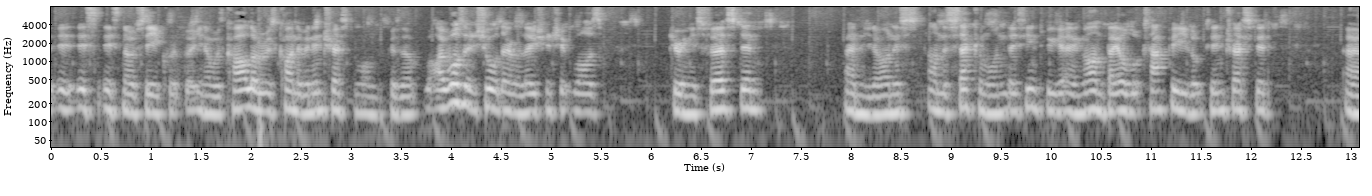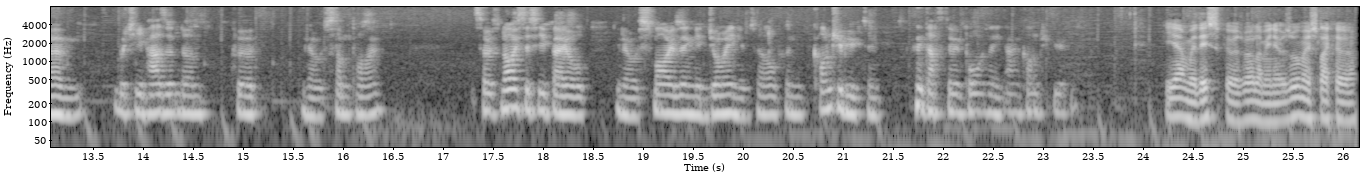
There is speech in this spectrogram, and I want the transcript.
it's it's no secret, but you know, with Carlo, it was kind of an interesting one because I wasn't sure their relationship was during his first stint. And you know, on this on the second one, they seem to be getting on. Bale looks happy, he looks interested, um, which he hasn't done for you know some time. So it's nice to see Bale, you know, smiling, enjoying himself, and contributing. That's the important thing, and contributing. Yeah, and with Isco as well. I mean, it was almost like a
